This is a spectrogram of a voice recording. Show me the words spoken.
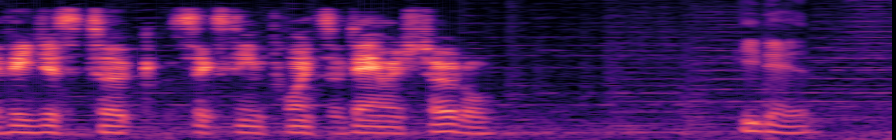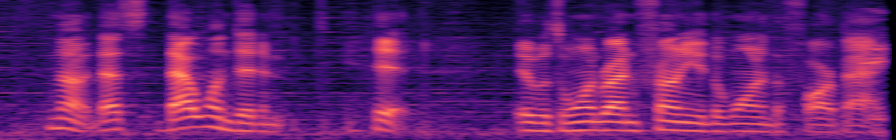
if he just took 16 points of damage total, He did. No, that's that one didn't hit. It was the one right in front of you, the one in the far back.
